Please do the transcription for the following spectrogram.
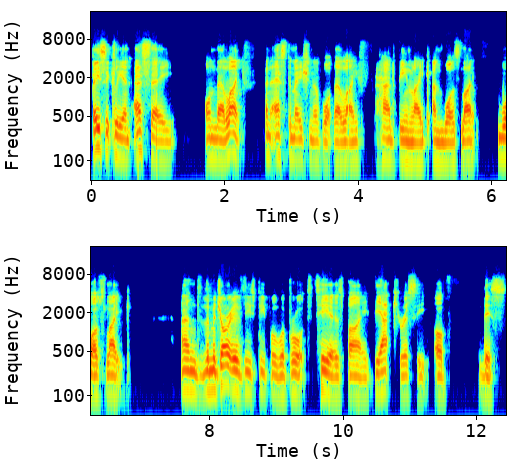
basically an essay on their life, an estimation of what their life had been like and was like was like. And the majority of these people were brought to tears by the accuracy of this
